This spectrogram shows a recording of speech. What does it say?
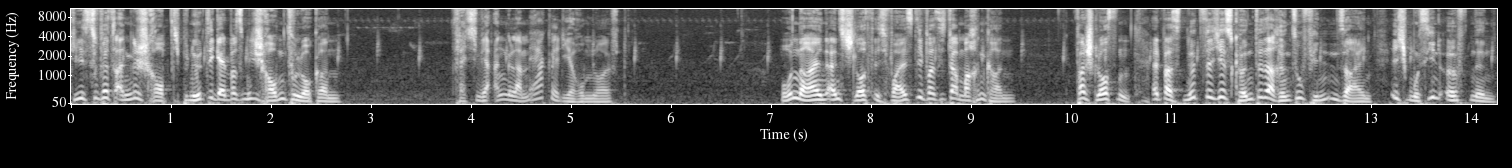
Die ist zu fest angeschraubt. Ich benötige etwas, um die Schrauben zu lockern. Vielleicht sind wir Angela Merkel, die hier rumläuft. Oh nein, ein Schloss. Ich weiß nicht, was ich da machen kann. Verschlossen. Etwas Nützliches könnte darin zu finden sein. Ich muss ihn öffnen.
